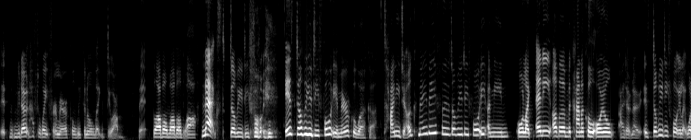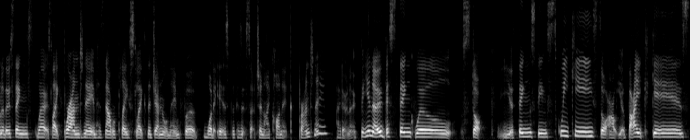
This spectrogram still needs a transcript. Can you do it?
It, we don't have to wait for a miracle. We can all like do our bit. Blah, blah, blah, blah, blah. Next, WD-40. Is WD-40 a miracle worker? Tiny jug, maybe, for the WD-40? I mean, or like any other mechanical oil? I don't know. Is WD-40 like one of those things where it's like brand name has now replaced like the general name for what it is because it's such an iconic brand name? I don't know. But you know, this thing will stop your things being squeaky, sort out your bike gears,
